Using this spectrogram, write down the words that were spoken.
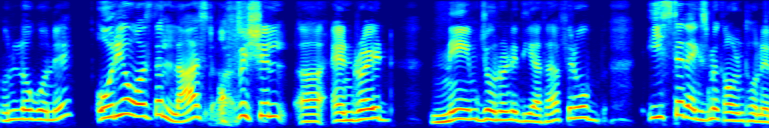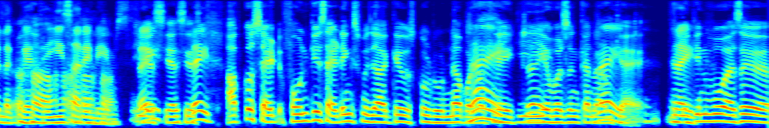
उन लोगों ने Oreo was the last official Android name जो उन्होंने दिया था फिर वो ईस्टर एग्स में काउंट होने लग गए थे ये सारे names right yes yes yes right आपको सेट फ़ोन की सेटिंग्स में जाके उसको ढूंढना पड़ा था Right, कि ये वर्जन का नाम right, क्या है। right. लेकिन वो ऐसे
